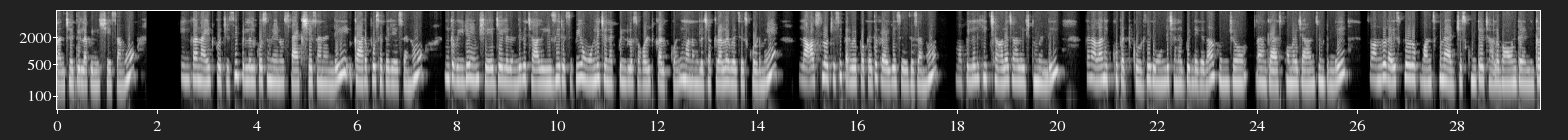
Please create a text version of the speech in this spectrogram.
లంచ్ అయితే ఇలా ఫినిష్ చేసాము ఇంకా నైట్కి వచ్చేసి పిల్లల కోసం నేను స్నాక్స్ చేశానండి. కారపూస అయితే చేశాను. ఇంకా వీడియో ఏం షేర్ చేయలేదండి. ఇది చాలా ఈజీ రెసిపీ. ఓన్లీ శనగపిండిలో సాల్ట్ కలుపుకొని మనం ఇలా చక్రాల్లో వేసేసుకోవడమే. లాస్ట్లో వచ్చేసి కరివేపాకు అయితే ఫ్రై చేసి వేసేసాను. మా పిల్లలకి చాలా చాలా ఇష్టం అండి కానీ అలానే ఎక్కువ పెట్టకూడదు. ఇది ఓన్లీ శనగపిండే కదా. కొంచెం గ్యాస్ ఫామ్ అయ్యే ఛాన్స్ ఉంటుంది. సో అందులో రైస్ ఫ్లోర్ ఒక వన్ స్పూన్ యాడ్ చేసుకుంటే చాలా బాగుంటాయండి. ఇంకా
